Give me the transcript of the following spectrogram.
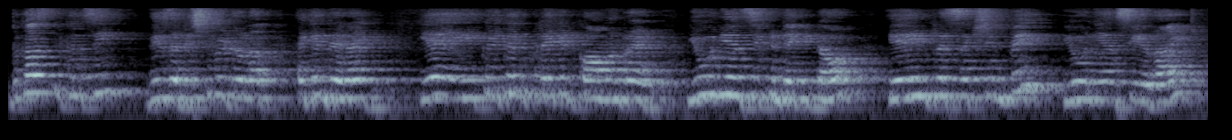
Because you can see this is a distributor. I can write A, you can take it common, right? Union C, can take it out. A intersection B, union C, right?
